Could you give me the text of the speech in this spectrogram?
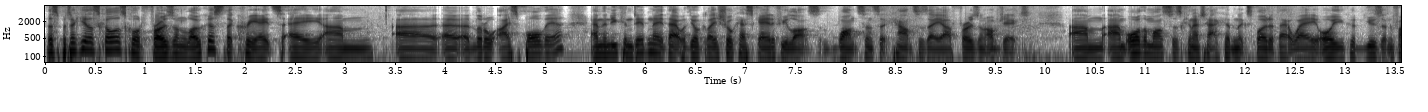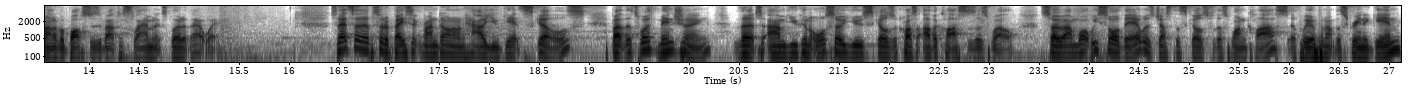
This particular skill is called Frozen Locust that creates a, um, uh, a, a, little ice ball there, and then you can detonate that with your Glacial Cascade if you want, since it counts as a uh, frozen object. Um, um, or the monsters can attack it and explode it that way, or you could use it in front of a boss who's about to slam and explode it that way. So that's a sort of basic rundown on how you get skills, but it's worth mentioning that um, you can also use skills across other classes as well. So um, what we saw there was just the skills for this one class. If we open up the screen again,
